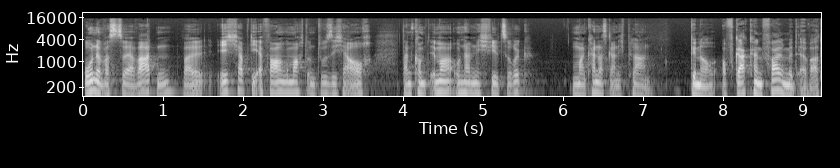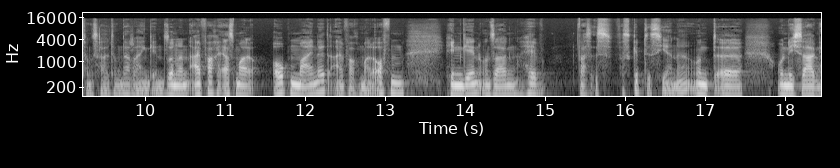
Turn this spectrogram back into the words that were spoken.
ohne was zu erwarten, weil ich habe die Erfahrung gemacht und du sicher auch, dann kommt immer unheimlich viel zurück und man kann das gar nicht planen. Genau, auf gar keinen Fall mit Erwartungshaltung da reingehen, sondern einfach erstmal open-minded, einfach mal offen hingehen und sagen, hey, was ist, was gibt es hier, ne? Und, äh, und nicht sagen,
